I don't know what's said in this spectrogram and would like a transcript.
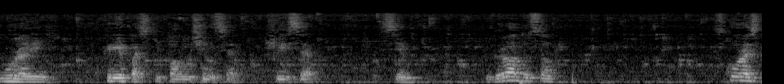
уровень крепости получился 67 градусов. Скорость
